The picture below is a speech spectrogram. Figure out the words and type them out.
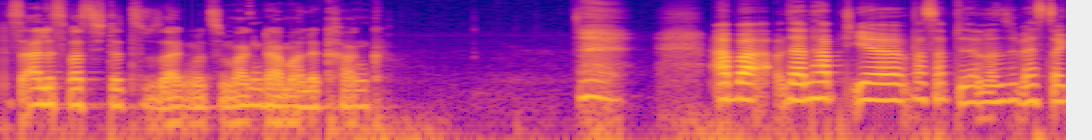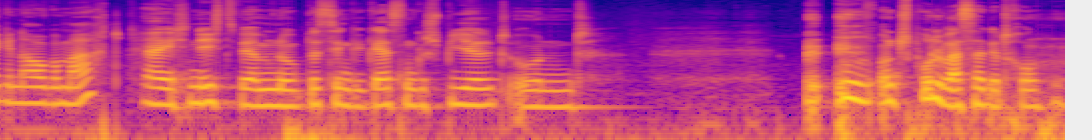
das ist alles, was ich dazu sagen will. Zu Magen-Darm alle krank. Aber dann habt ihr, was habt ihr dann an Silvester genau gemacht? Eigentlich nichts. Wir haben nur ein bisschen gegessen, gespielt und, und Sprudelwasser getrunken.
